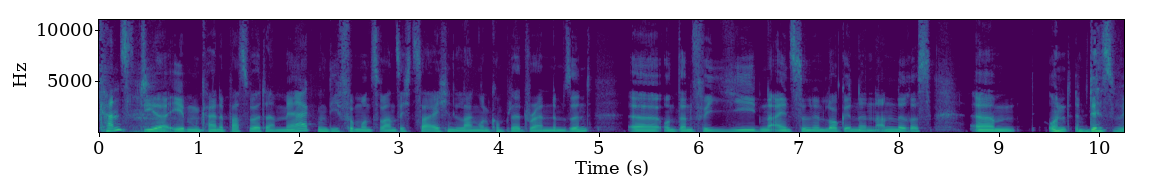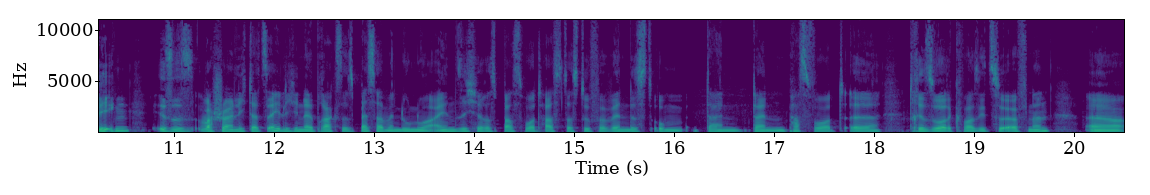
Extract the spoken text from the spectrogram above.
kannst dir eben keine Passwörter merken, die 25 Zeichen lang und komplett random sind äh, und dann für jeden einzelnen Login ein anderes. Ähm, Und deswegen ist es wahrscheinlich tatsächlich in der Praxis besser, wenn du nur ein sicheres Passwort hast, das du verwendest, um deinen dein Passwort-Tresor quasi zu öffnen. Äh,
